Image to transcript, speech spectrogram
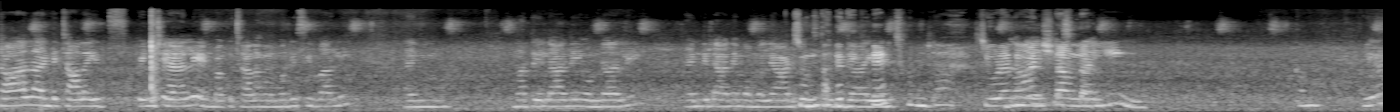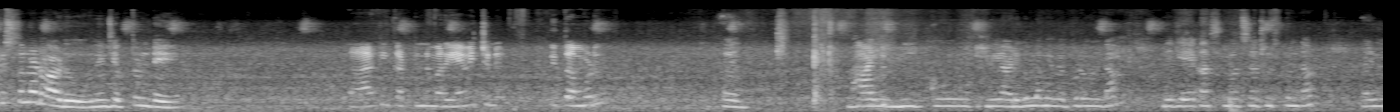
చాలా అంటే చాలా స్పెండ్ చేయాలి. అండ్ మాకు చాలా మెమరీస్ ఇవ్వాలి. అండ్ మాతో ఇలానే ఉండాలి. అండ్ ఇలానే మమ్మల్ని ఆడుకుంటా ఏడ్చుకుంటా. చూడండి ఏడుస్తున్నాడు వాడు నేను చెప్తుంటే. రాఖీ కట్టిండు మరి ఏమి ఇచ్చిండు? నీ తమ్ముడు? భాయ్ మీకు మీ అడుగుల్లో మేము ఎప్పుడు ఉంటాం? మీకు ఏ కష్టం వచ్చినా చూసుకుంటాం. అండ్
